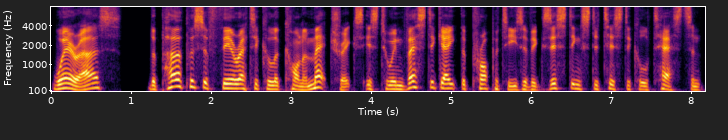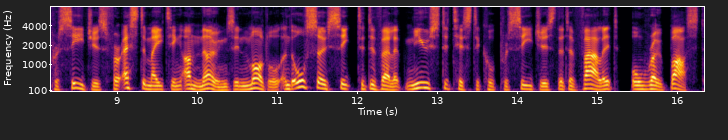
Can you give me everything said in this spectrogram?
Whereas, the purpose of theoretical econometrics is to investigate the properties of existing statistical tests and procedures for estimating unknowns in model and also seek to develop new statistical procedures that are valid or robust,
